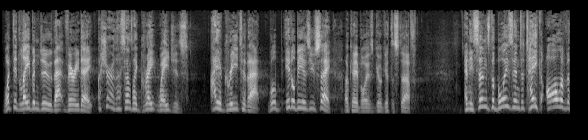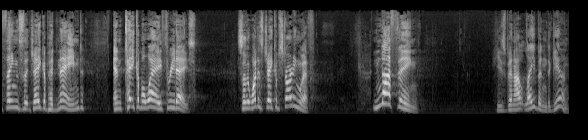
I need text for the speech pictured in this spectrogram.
What did Laban do that very day? Oh, sure, that sounds like great wages. I agree to that. Well, it'll be as you say. Okay, boys, go get the stuff. And he sends the boys in to take all of the things that Jacob had named and take them away three days. So that what is Jacob starting with? Nothing. He's been out Labaned again.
